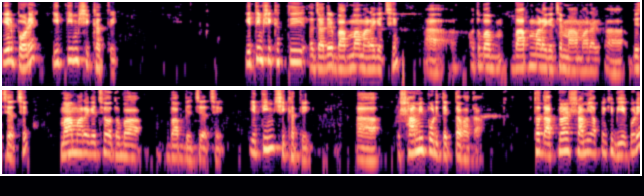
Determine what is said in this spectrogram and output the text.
এরপরে ইতিম শিক্ষার্থী। এতিম শিক্ষার্থী যাদের বাপ মা মারা গেছে অথবা বাপ মারা গেছে, মা মারা বেঁচে আছে, মা মারা গেছে অথবা বাপ বেঁচে আছে। এতিম শিক্ষার্থী স্বামী পরিত্যক্তা ভাতা। অর্থাৎ আপনার স্বামী আপনাকে বিয়ে করে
